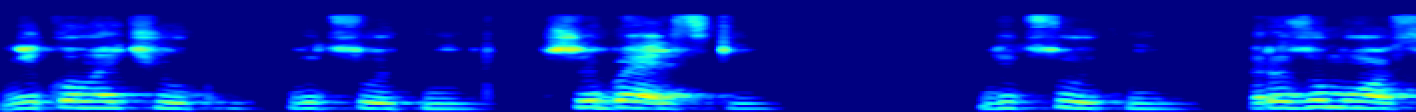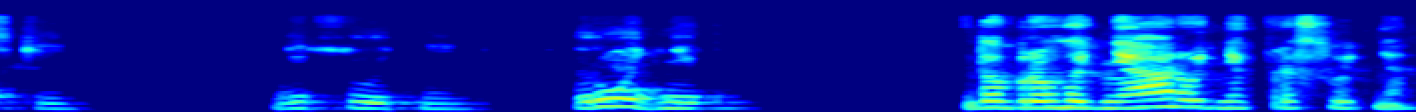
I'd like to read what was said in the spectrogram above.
Ніколайчук. Відсутній. Шибельський. Відсутній. Разумовський. Відсутній. Руднік. Доброго дня, Рудник присутня.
